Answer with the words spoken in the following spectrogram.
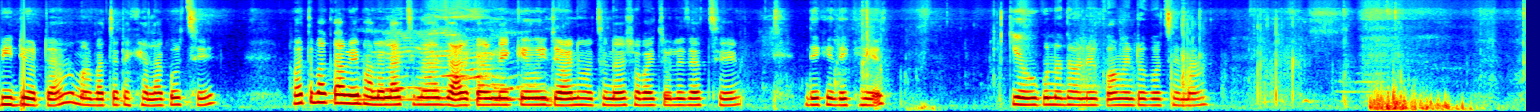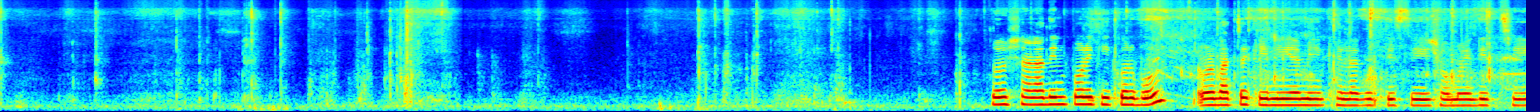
ভিডিওটা আমার বাচ্চাটা খেলা করছে। হয়তো বা কারোই ভালো লাগছে না, যার কারণে কেউই জয়েন হচ্ছে না, সবাই চলে যাচ্ছে। দেখে দেখে কেউ কোনো ধরনের কমেন্টও করছে না। তো সারাদিন পরে কি করব? আমার বাচ্চাকে নিয়ে আমি খেলা করতেছি সময় দিচ্ছি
